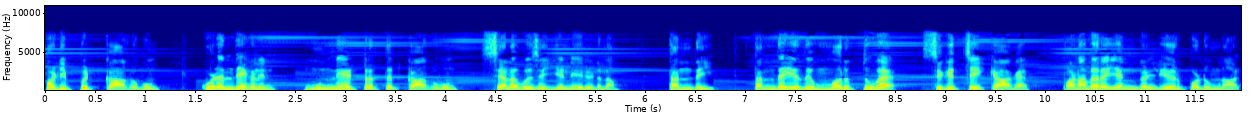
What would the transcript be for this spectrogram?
படிப்பிற்காகவும் குழந்தைகளின் முன்னேற்றத்திற்காகவும் செலவு செய்ய நேரிடலாம். தந்தை தந்தையது மருத்துவ சிகிச்சைக்காக பண விரயங்கள் ஏற்படும் நாள்.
